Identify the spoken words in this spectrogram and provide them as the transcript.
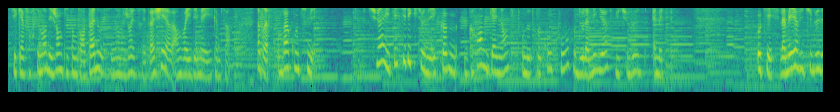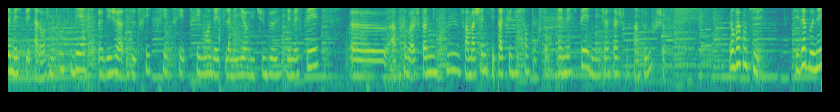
c'est qu'il y a forcément des gens qui tombent dans le panneau. Sinon les gens ils seraient pas chiés à envoyer des mails comme ça. Enfin bref, on va continuer. Tu as été sélectionnée comme grande gagnante pour notre concours de la meilleure youtubeuse MSP. Ok, la meilleure youtubeuse MSP. Alors je me considère euh, déjà de très très très très loin d'être la meilleure youtubeuse d'MSP. Euh, après voilà, je suis pas non plus. Enfin ma chaîne c'est pas que du 100% MSP, donc déjà ça je trouve ça un peu louche. Mais on va continuer. Tes abonnés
